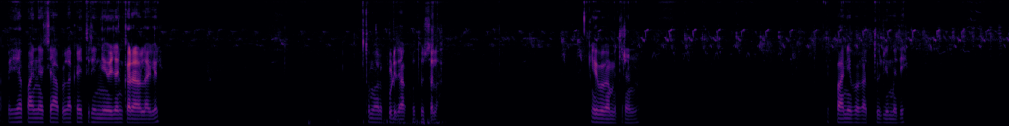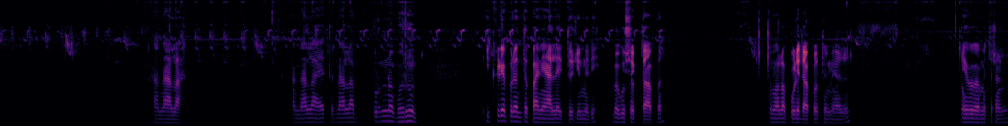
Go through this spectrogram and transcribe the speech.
आता या पाण्याचे आपल्याला काहीतरी नियोजन करावं लागेल. तुम्हाला पुढे दाखवतो चला. हे बघा मित्रांनो. पाणी बघा तुरीमध्ये. हा नाला. हा नाला आहे तर नाला पूर्ण भरून इकडेपर्यंत पाणी आलं आहे तुरीमध्ये. बघू शकता आपण. तुम्हाला पुढे दाखवतो मी अजून. हे बघा मित्रांनो.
